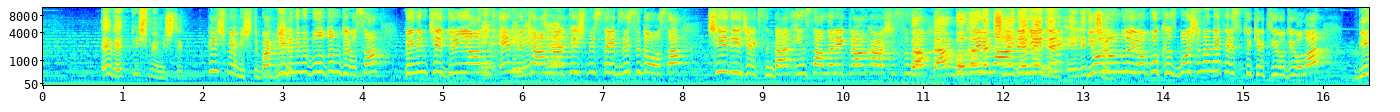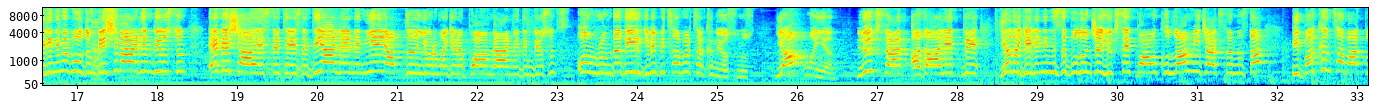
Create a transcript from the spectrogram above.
Evet pişmemişti. Pişmemişti. Bak gelinimi buldum diyorsan benimki dünyanın El- en mükemmel pişmiş sebzesi de olsa çiğ diyeceksin. Ben insanlar ekran karşısında Bak ben bu kayınvalide yedi, yorumluyor. Bu kız boşuna nefes tüketiyor diyorlar. Gelinimi buldum, beşi verdim diyorsun. Eve Şahiste teyze, diğerlerine niye yaptığın yoruma göre puan vermedim diyorsun. Umrumda değil gibi bir tavır takınıyorsunuz. Yapmayın. Lütfen adaletli ya da gelininizi bulunca yüksek puan kullanmayacaksanız da bir bakın ya.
